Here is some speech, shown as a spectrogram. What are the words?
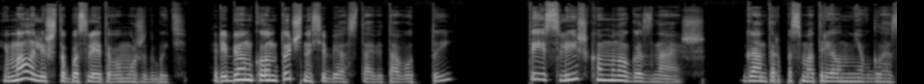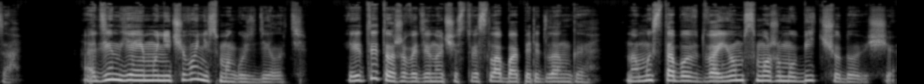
И мало ли что после этого может быть. Ребенка он точно себе оставит, а вот ты... Ты слишком много знаешь. Гантер посмотрел мне в глаза. Один я ему ничего не смогу сделать. И ты тоже в одиночестве слаба перед Ланге. Но мы с тобой вдвоем сможем убить чудовище.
